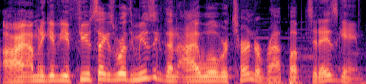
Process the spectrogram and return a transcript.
All right, I'm going to give you a few seconds worth of music, then I will return to wrap up today's game.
